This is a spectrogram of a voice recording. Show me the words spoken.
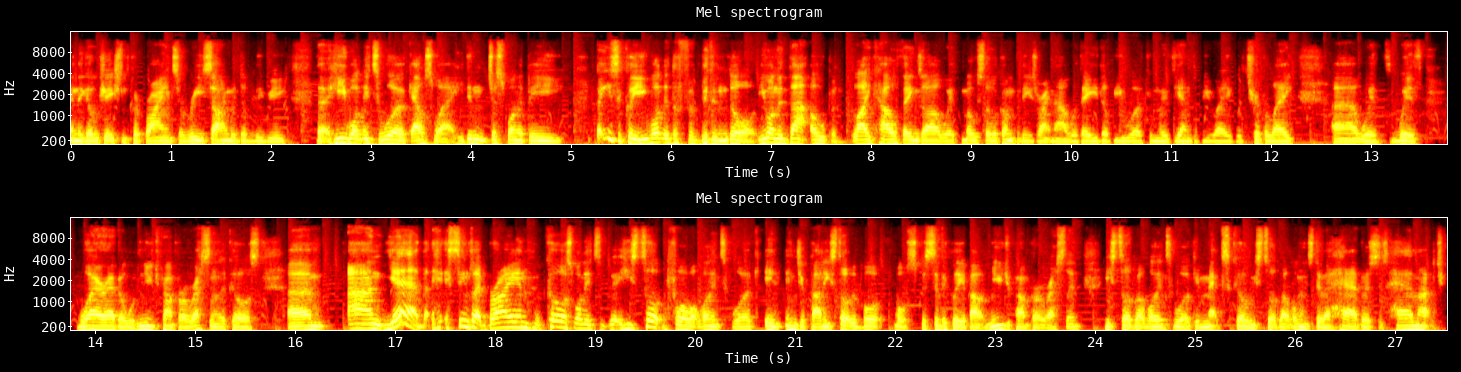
in negotiations for Bryan to re-sign with WWE. That he wanted to work elsewhere. He didn't just want to be. Basically, he wanted the forbidden door. He wanted that open, like how things are with most other companies right now, with AEW working with the NWA, with AAA, uh, with with wherever with New Japan Pro Wrestling, of course. Um, and yeah, it seems like Bryan, of course, wanted to. He's talked before about wanting to work in, in Japan. He's talked about, well, specifically about New Japan Pro Wrestling. He's talked about wanting to work in Mexico. He's talked about wanting to do a hair versus hair match.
